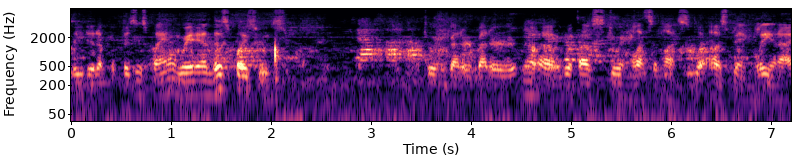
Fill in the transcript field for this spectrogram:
Lee did up a business plan, we, and this place was doing better and better uh, with us doing less and less, us being Lee and I.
